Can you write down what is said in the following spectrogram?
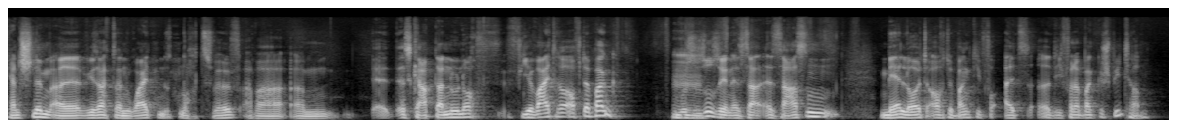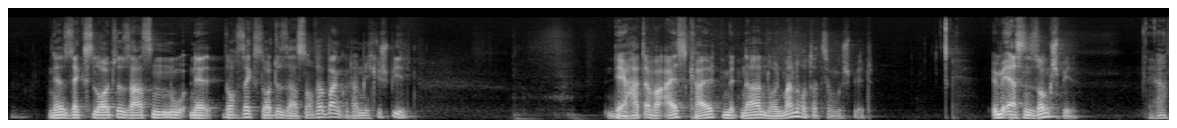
Ganz schlimm. Also, wie gesagt, dann White noch zwölf, aber ähm, es gab dann nur noch vier weitere auf der Bank. Musst du so sehen. Es, sa es saßen mehr Leute auf der Bank, die, als äh, die von der Bank gespielt haben. Ne, sechs Leute saßen, ne, doch sechs Leute saßen auf der Bank und haben nicht gespielt. Der hat aber eiskalt mit einer Neun-Mann-Rotation gespielt. Im ersten Saisonspiel. Ja.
